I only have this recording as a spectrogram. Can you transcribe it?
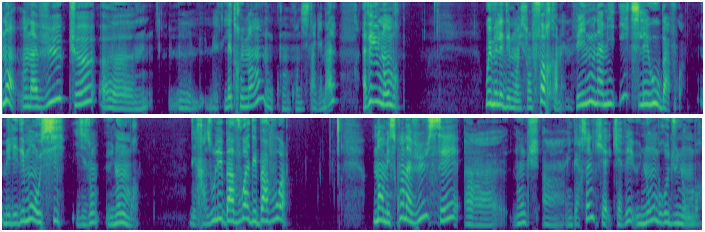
Non, on a vu que l'être humain, qu'on distinguait mal, avait une ombre. Oui, mais les démons, ils sont forts quand même. Veinunami bavois. Mais les démons aussi, ils ont une ombre. Des rasoulés bavois, des bavois. Non, mais ce qu'on a vu, c'est euh, donc une personne qui, avait une ombre d'une ombre.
